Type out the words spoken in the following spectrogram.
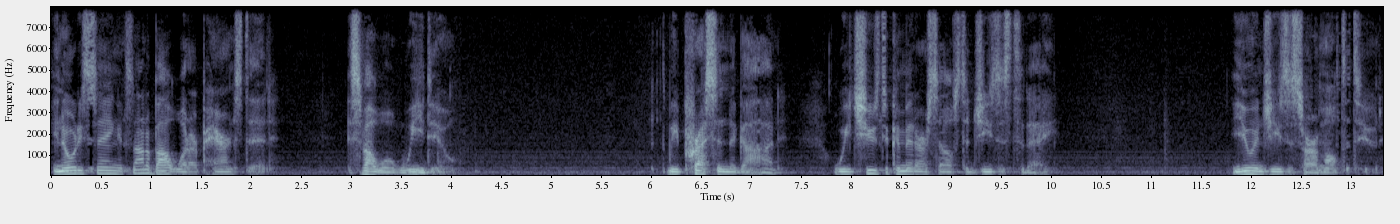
You know what he's saying? It's not about what our parents did, it's about what we do. We press into God we choose to commit ourselves to Jesus today, you and Jesus are a multitude.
